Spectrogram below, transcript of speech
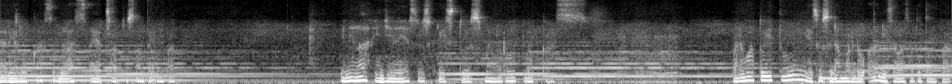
dari Lukas 11 ayat 1 sampai 4. Inilah Injil Yesus Kristus menurut Lukas. Pada waktu itu Yesus sedang berdoa di salah satu tempat.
